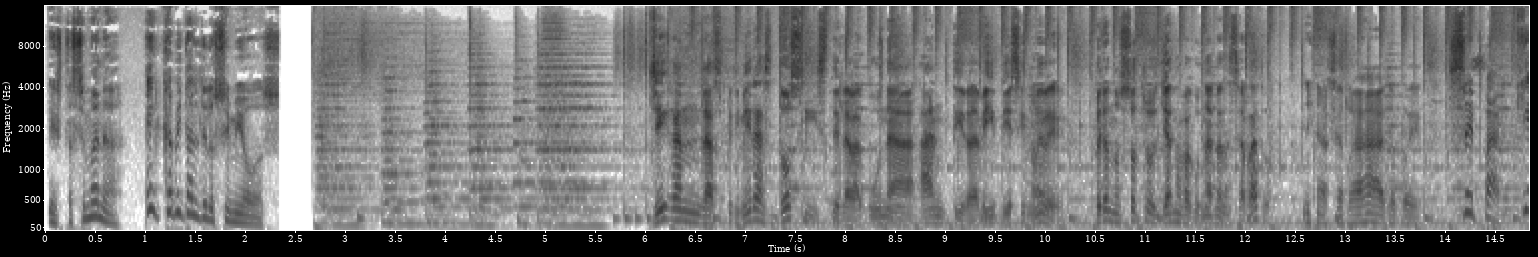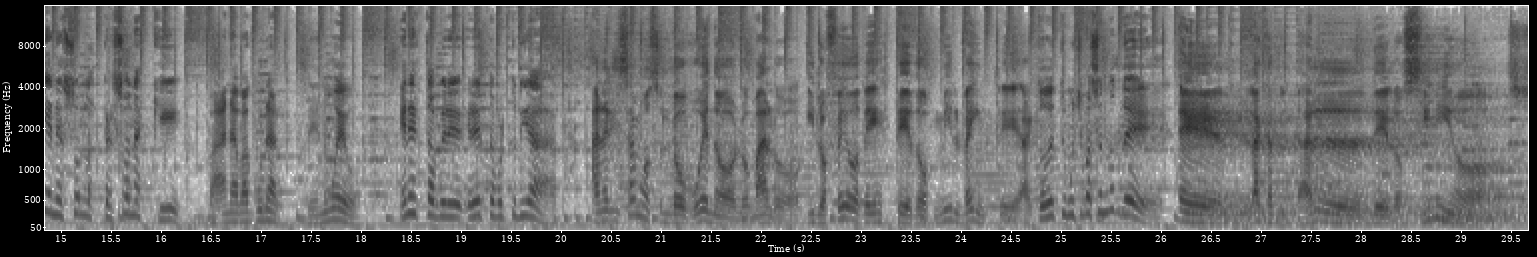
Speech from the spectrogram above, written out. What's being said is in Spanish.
Esta semana, en Capital de los Simios. Llegan las primeras dosis de la vacuna anti-David-19, pero nosotros ya nos vacunaron hace rato. Hace rato, pues. Sepa quiénes son las personas que van a vacunar de nuevo. En esta, en esta oportunidad, Analizamos lo bueno, lo malo y lo feo de este 2020 aquí todo esto y mucho más en donde. en la capital de los simios.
